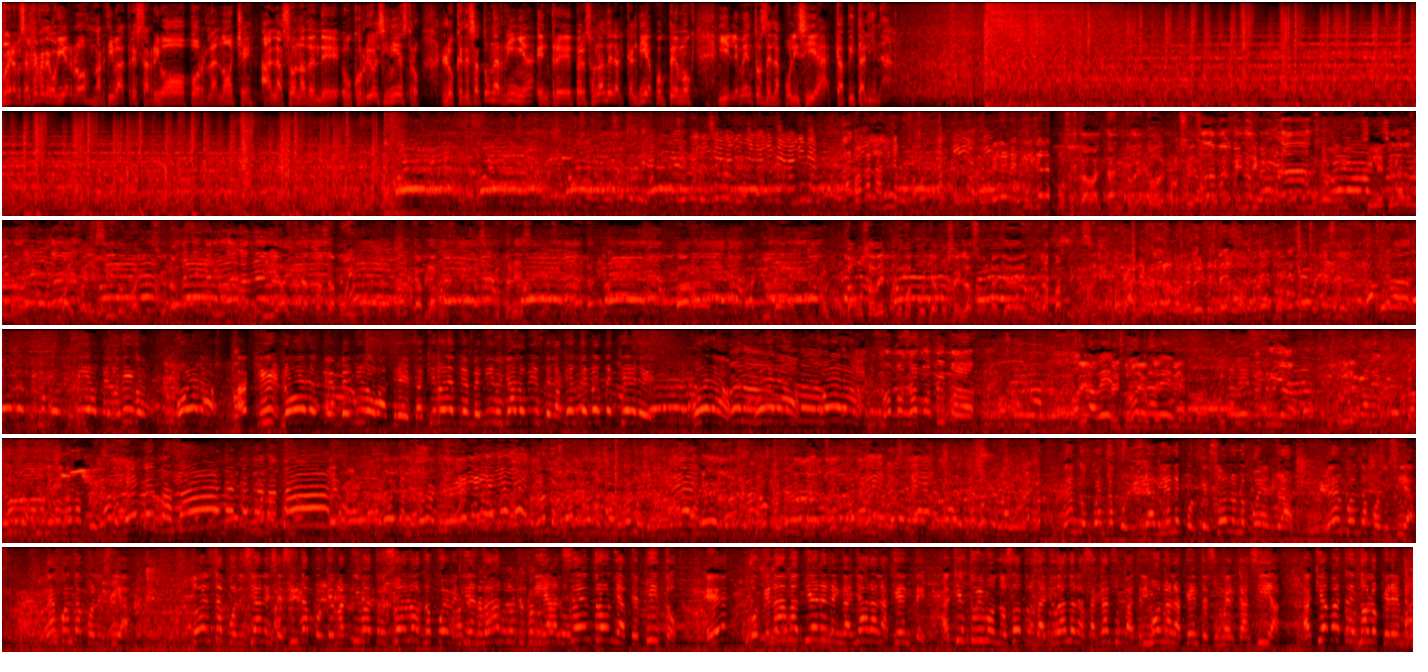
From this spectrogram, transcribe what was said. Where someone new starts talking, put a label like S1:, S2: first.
S1: Bueno, pues el jefe de gobierno, Martí Batres, arribó por la noche a la zona donde ocurrió el siniestro, lo que desató una riña entre personal de la alcaldía Cuauhtémoc y elementos de la policía capitalina.
S2: Hemos estado al tanto de todo el proceso desde el principio.
S3: Sin lesionados ni nada.
S2: No hay fallecidos, no hay lesionados. Y hay una cosa muy importante que hablamos con la Secretaría de Seguridad Ciudadana para ayudar al control. Vamos a ver cómo apoyamos en la zona ya en la parte que sigue.
S3: De este lado, al revés, de este lado.
S4: Policía, te lo digo, fuera. Aquí Aquí no eres bienvenido, ya lo viste, la gente no te quiere. Fuera, fuera, fuera.
S5: ¡Va a pasar la pipa!
S4: Otra vez.
S3: Usted instruya,
S4: vez.
S3: instruya, compa. Usted
S4: Otra vez.
S3: instruya. Instruya.
S4: Otra vez. O nos van a- o nos van a pegar. ¿o qué?
S6: ¡Dejen pasar! ¡Dejen pasar!
S4: Vean con cuánta policía viene porque solo no puede entrar. Vean cuánta policía. Vean cuánta policía. Toda esta policía necesita porque Martí Batres solo no puede venir a entrar ni al centro ni a Tepito. ¿eh? Porque nada más vienen a engañar a la gente. Aquí estuvimos nosotros ayudándole a sacar su patrimonio a la gente, su mercancía. Aquí a Batres no lo queremos.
